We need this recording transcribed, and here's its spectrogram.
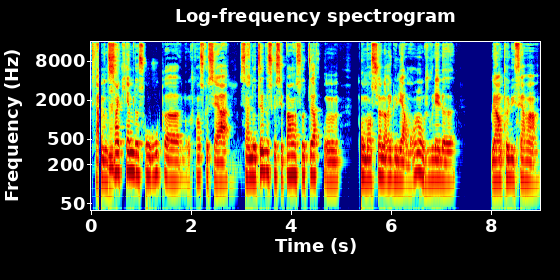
qui termine mmh. 5e de son groupe, heu, donc je pense que c'est à c'est à noter parce que c'est pas un sauteur qu'on qu'on mentionne régulièrement, donc je voulais le je voulais un peu lui faire un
